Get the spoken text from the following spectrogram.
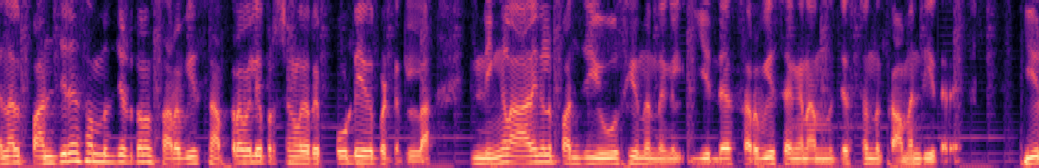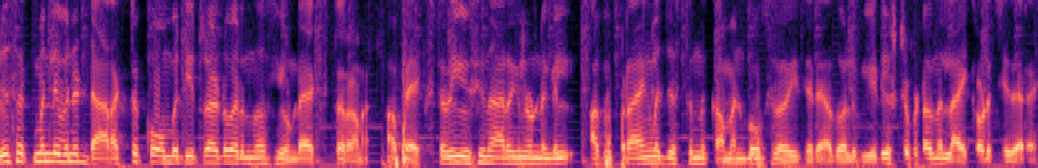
എന്നാൽ പഞ്ചിനെ സംബന്ധിച്ചിടത്തോളം സർവീസിന് അത്ര വലിയ പ്രശ്നങ്ങൾ റിപ്പോർട്ട് ചെയ്യപ്പെട്ടിട്ടില്ല. നിങ്ങൾ ആരെങ്കിലും പഞ്ച് യൂസ് ചെയ്യുന്നുണ്ടെങ്കിൽ ഇതിന്റെ സർവീസ് എങ്ങനെയാണെന്ന് ജസ്റ്റ് ഒന്ന് കമന്റ് ചെയ്തേരെ. ഈ ഒരു സെഗ്മെന്റ് ഇവന് ഡയറക്റ്റ് കോമ്പറ്റീറ്റർ ആയിട്ട് വരുന്നത് ഹ്യൂണ്ട എക്സ്റ്റർ ആണ്. അപ്പോൾ എക്സ്റ്റർ യൂസ് ചെയ്യുന്ന ആരെങ്കിലും ഉണ്ടെങ്കിൽ അഭിപ്രായങ്ങൾ ജസ്റ്റ് ഒന്ന് കമന്റ് ബോക്സിൽ അറിയിച്ചേരെ. അതുപോലെ വീഡിയോ ഇഷ്ടപ്പെട്ടൊന്ന് ലൈക്ക് ഔട്ട് ചെയ്തേരെ.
